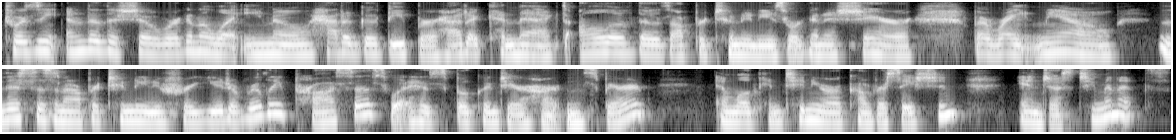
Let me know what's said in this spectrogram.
Towards the end of the show, we're going to let you know how to go deeper, how to connect, all of those opportunities we're going to share. But right now, this is an opportunity for you to really process what has spoken to your heart and spirit. And we'll continue our conversation in just two minutes.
